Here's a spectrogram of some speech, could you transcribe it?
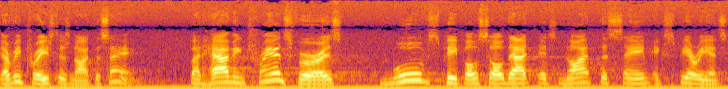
Every priest is not the same. But having transfers moves people so that it's not the same experience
